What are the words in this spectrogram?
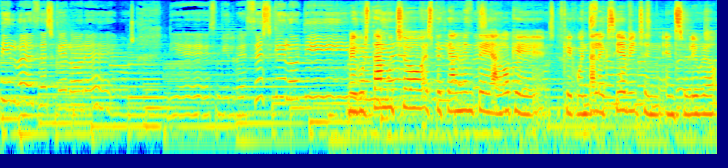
mil veces que lo haremos. Diez mil veces que lo tiren, Me gusta mucho especialmente algo que, que cuenta Alexievich en, en su libro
